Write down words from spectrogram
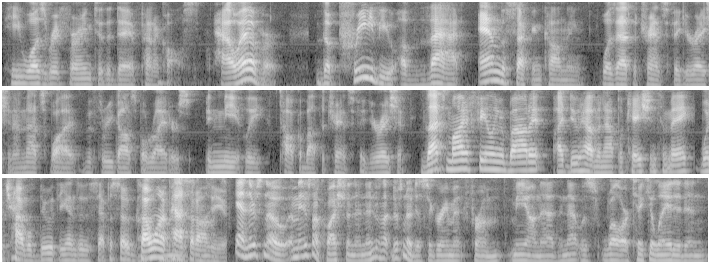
he was referring to the day of Pentecost. However, the preview of that and the second coming was at the transfiguration and that's why the three gospel writers immediately talk about the transfiguration that's my feeling about it i do have an application to make which i will do at the end of this episode because i want to pass it on to you yeah and there's no i mean there's no question and there's no, there's no disagreement from me on that and that was well articulated and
